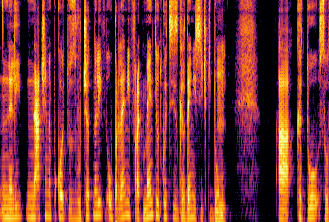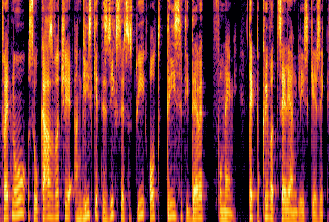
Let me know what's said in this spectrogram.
нали, начина по който звучат, нали, определени фрагменти, от които са изградени всички думи. Mm. А, като съответно се оказва, че английският език се състои от 39 фонеми. Те покриват целият английски език.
